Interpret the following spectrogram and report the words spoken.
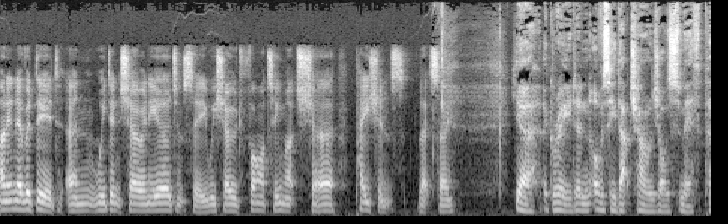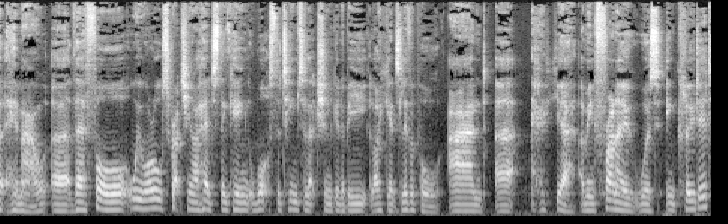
And it never did, and we didn't show any urgency. We showed far too much uh, patience, let's say. Yeah, agreed. And obviously, that challenge on Smith put him out. Uh, therefore, we were all scratching our heads thinking, what's the team selection going to be like against Liverpool? And uh, yeah, I mean, Frano was included.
